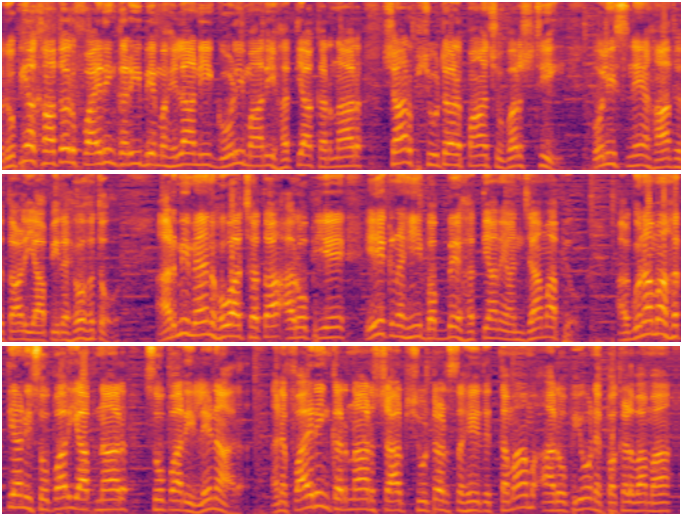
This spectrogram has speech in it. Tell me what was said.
રૂપિયા ખાતર ફાયરિંગ કરી બે મહિલાની ગોળી મારી હત્યા કરનાર શાર્પ શૂટર પાંચ વર્ષથી પોલીસને હાથ તાળી આપી રહ્યો હતો. આર્મી મેન હોવા છતાં આરોપીએ એક નહીં, બબ્બે હત્યાને અંજામ આપ્યો. આ ગુનામાં હત્યાની સોપારી આપનાર, સોપારી લેનાર અને ફાયરિંગ કરનાર શાર્પ શૂટર સહિત તમામ આરોપીઓને પકડવામાં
